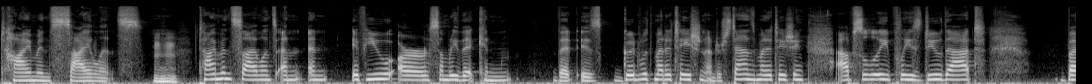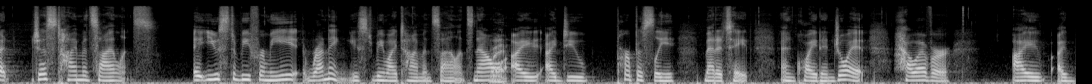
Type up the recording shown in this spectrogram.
time in silence. Mm-hmm. Time in silence and and if you are somebody that can that is good with meditation, understands meditation, absolutely please do that. But just time in silence. It used to be for me running used to be my time in silence. Now Right. I I do purposely meditate and quite enjoy it. However, I I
